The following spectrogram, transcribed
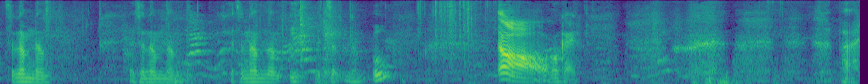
It's a num num. It's a num num. It's a num num. Eat. It's a num. Ooh. Oh, okay. Bye.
